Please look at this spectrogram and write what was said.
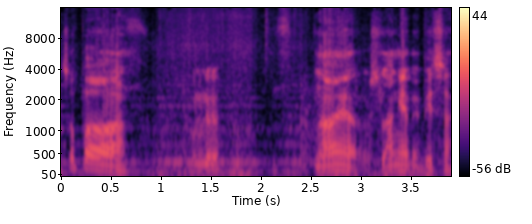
Super. Wunder. Naja, Schlange hat mich bissen.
